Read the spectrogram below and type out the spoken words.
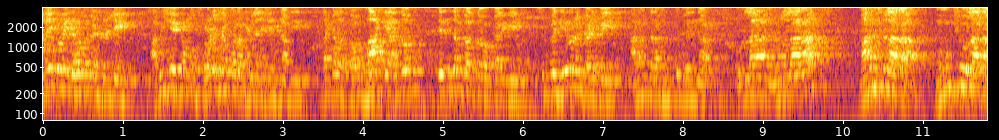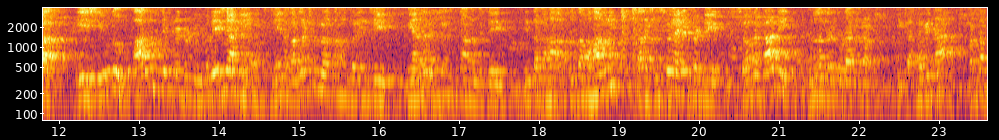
అనేక విధమైనటువంటి అభిషేకము పూజలు చేసిన సకల సౌభాగ్యాలతో సిరి సంపదతో కలిగి శుభజీవనం గడిపి అనంతరం ముక్తి పొందినారు ఉల్లారా మునులారా మహర్షులారా ముముక్షులారా ఈ శివుడు పార్వతి చెప్పినటువంటి ఉపదేశాన్ని నేను వరలక్ష్మి వ్రతం అనుసరించి మీ అందరికి పిలుస్తున్నాను చేసి సీతమహా సుతమహాముని తన శిష్యుడైనటువంటి శౌనకాది పిల్లలందరూ కూడా అన్నాడు ఈ కథ విన్నా వ్రతం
